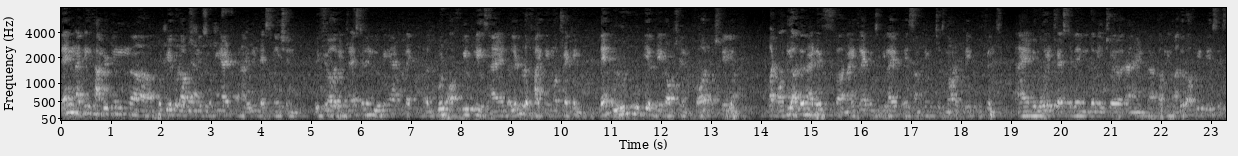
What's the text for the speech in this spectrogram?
then I think Hamilton uh, could be a good option if you're looking at an island destination. If you're interested in looking at like a good offbeat place and a little bit of hiking or trekking, then Uluru would be a great option for Australia. But on the other hand, if uh, nightlife and city life is something which is not a great difference, and you're more interested in the nature and uh, covering other offbeat places,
